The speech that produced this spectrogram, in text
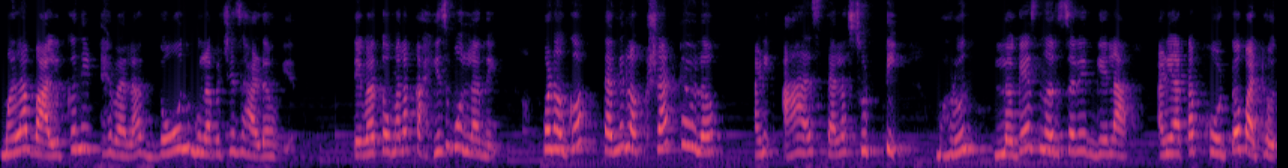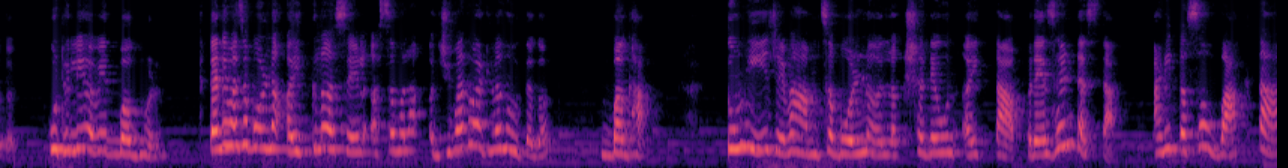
मला बाल्कनीत ठेवायला दोन गुलाबाची झाडं हवी आहेत. तेव्हा तो मला काहीच बोलला नाही. पण अगं त्याने लक्षात ठेवलं आणि आज त्याला सुट्टी म्हणून लगेच नर्सरीत गेला आणि आता फोटो पाठवतोय. कुठली हवीत बघ म्हणून. त्याने माझं बोलणं ऐकलं असेल असं मला अजिबात वाटलं नव्हतं ग. बघा तुम्ही जेव्हा आमचं बोलणं लक्ष देऊन ऐकता प्रेझेंट असता आणि तसं वागता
